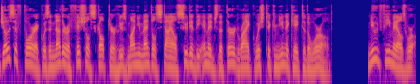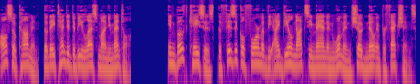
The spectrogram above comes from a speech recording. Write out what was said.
Joseph Thorak was another official sculptor whose monumental style suited the image the Third Reich wished to communicate to the world. Nude females were also common, though they tended to be less monumental. In both cases, the physical form of the ideal Nazi man and woman showed no imperfections.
